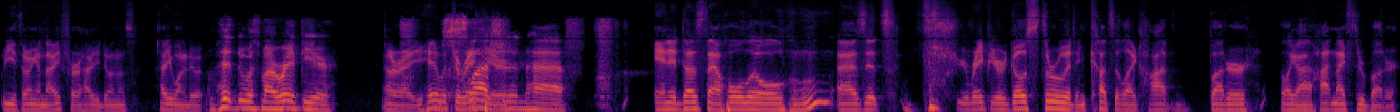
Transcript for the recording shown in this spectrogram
are you throwing a knife or how are you doing this? How do you want to do it? I'm hitting it with my rapier. All right, you hit it with your Slash it rapier, in half. and it does that whole little huh, as it's your rapier goes through it and cuts it like hot butter, like a hot knife through butter.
